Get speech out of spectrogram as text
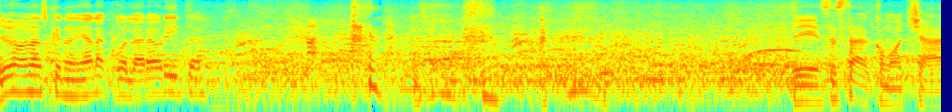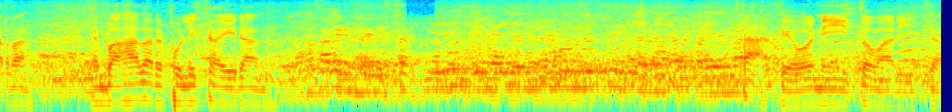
Yo son los que nos iban a colar ahorita. y esta está como charra. Embajada de la República de Irán. Ah, qué bonito, marica.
